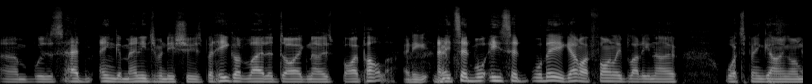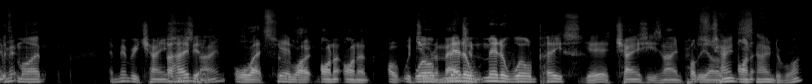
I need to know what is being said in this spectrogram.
um, was had anger management issues, but he got later diagnosed bipolar. And he, And he said, "Well, he said, well, there you go. I finally bloody know what's been going on with my I remember he changed behaviour. his name. All that sort of like on a, on a, on- which you would world meta, meta world peace, yeah, changed his name probably He's on, a, changed on his name to what?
